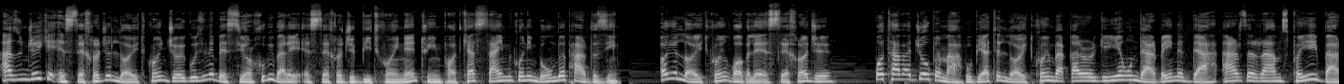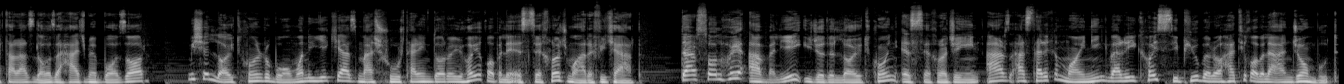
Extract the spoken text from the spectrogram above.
از اونجایی که استخراج لایت کوین جایگزین بسیار خوبی برای استخراج بیت کوینه تو این پادکست سعی می‌کنیم به اون بپردازیم. آیا لایت کوین قابل استخراجه؟ با توجه به محبوبیت لایت کوین و قرارگیری اون در بین ده ارز رمزپایه برتر از لحاظ حجم بازار میشه لایت کوین رو به عنوان یکی از مشهورترین دارایی‌های قابل استخراج معرفی کرد. در سالهای اولیه ایجاد لایت کوین استخراج این ارز از طریق mining و rig های CPU به راحتی قابل انجام بود.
